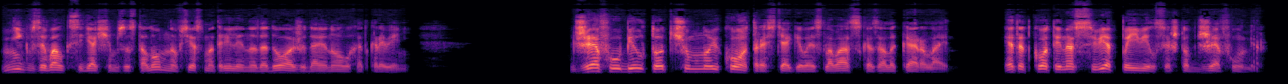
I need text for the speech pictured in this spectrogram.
Ник взывал к сидящим за столом, но все смотрели на Додо, ожидая новых откровений. «Джеффа убил тот чумной кот», — растягивая слова, сказала Кэролайн. «Этот кот и на свет появился, чтоб Джефф умер».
